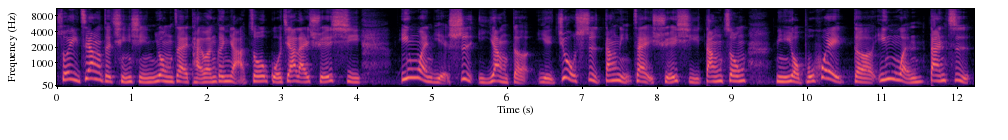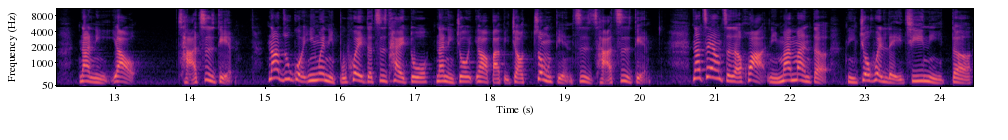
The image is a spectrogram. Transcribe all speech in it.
所以这样的情形用在台湾跟亚洲国家来学习英文也是一样的，也就是当你在学习当中，你有不会的英文单字，那你要查字典。那如果因为你不会的字太多，那你就要把比较重点字查字典。那这样子的话，你慢慢的你就会累积你的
